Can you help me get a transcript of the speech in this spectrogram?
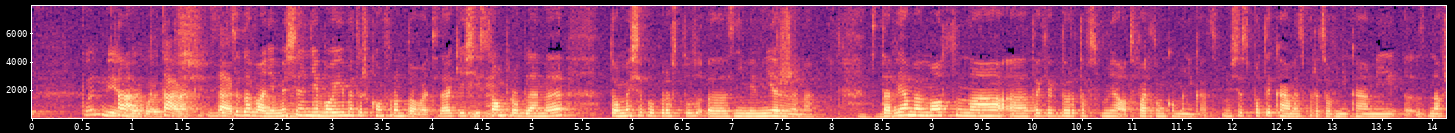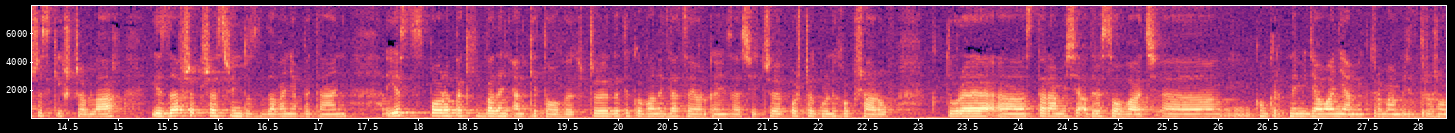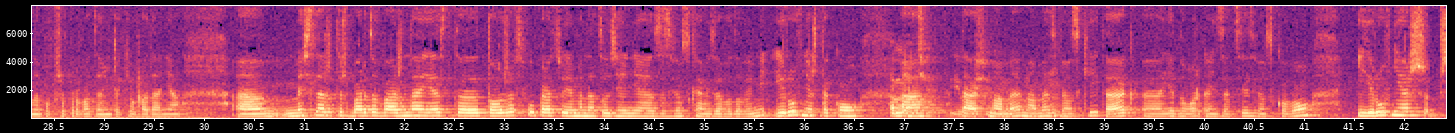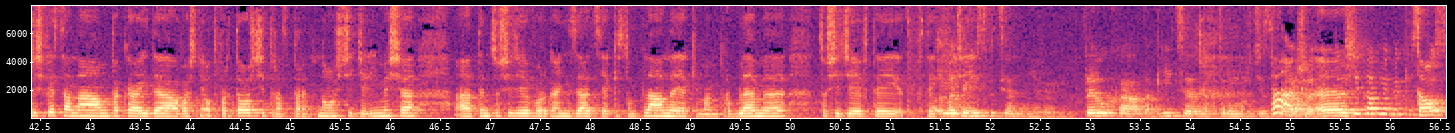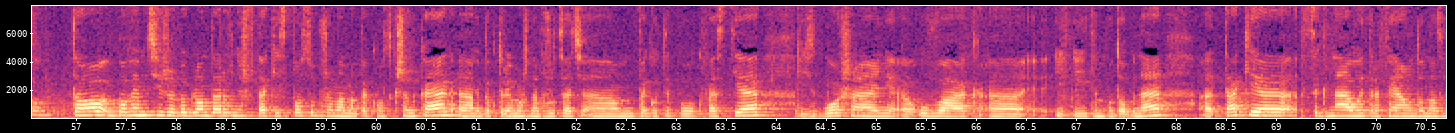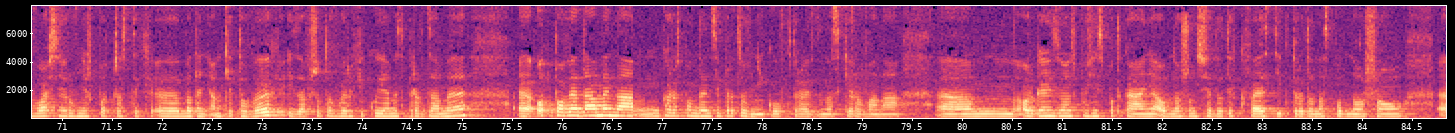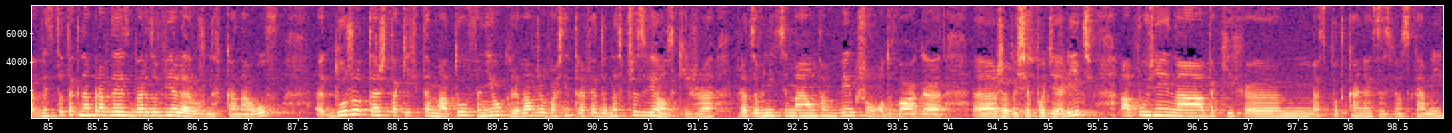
płynnie tak. Tak, tak, zdecydowanie. My się nie Mhm. boimy też konfrontować. Tak? Jeśli Mhm. są problemy, to my się po prostu e, z nimi mierzymy. Stawiamy mocno na, e, tak jak Dorota wspomniała, otwartą komunikację. My się spotykamy z pracownikami e, na wszystkich szczeblach. Jest zawsze przestrzeń do zadawania pytań. Jest sporo takich badań ankietowych, czy dedykowanych dla całej organizacji, czy poszczególnych obszarów, które e, staramy się adresować konkretnymi działaniami, które mają być wdrożone po przeprowadzeniu takiego badania. E, Myślę, że też bardzo ważne jest e, to, że współpracujemy na co dzień ze związkami zawodowymi i również taką. A macie e, Tak, mamy, mamy Mhm. związki, tak, e, jedną organizację związkową. I również przyświeca nam taka idea właśnie otwartości, transparentności. Dzielimy się e, tym, co się dzieje w organizacji, jakie są plany, jakie mamy problemy, co się dzieje w tej, w tej Ale chwili. macie jakieś specjalne, nie wiem, pudełka, tablice, na które możecie Tak, zgłaszać. e, ciekawie w jaki to- sposób. To powiem Ci, że wygląda również w taki sposób, że mamy taką skrzynkę, e, do której można wrzucać tego typu kwestie, jakichś zgłoszeń, uwag i, i tym podobne. E, Takie sygnały trafiają do nas właśnie również podczas tych e, badań ankietowych i zawsze to weryfikujemy, sprawdzamy. E, Odpowiadamy na mm, korespondencję pracowników, która jest do nas kierowana, organizując później spotkania, odnosząc się do tych kwestii, które do nas podnoszą. E, Więc to tak naprawdę jest bardzo wiele różnych kanałów. E, Dużo też takich tematów, nie ukrywam, że właśnie trafia do nas przez związki, że pracownicy mają tam większą odwagę, żeby się podzielić, a później na takich spotkaniach ze związkami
